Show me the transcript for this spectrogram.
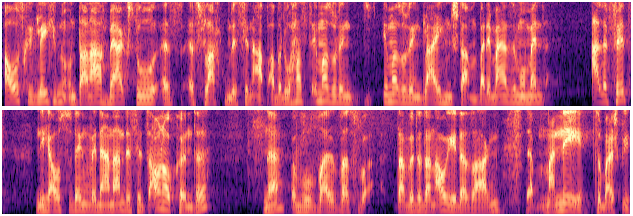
ausgeglichen und danach merkst du, es, es flacht ein bisschen ab. Aber du hast immer so den, immer so den gleichen Stamm. Bei den Bayern sind im Moment alle fit, nicht auszudenken, wenn der Hernandez jetzt auch noch könnte. Ne? Wo, weil, was, da würde dann auch jeder sagen, der Mané zum Beispiel,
